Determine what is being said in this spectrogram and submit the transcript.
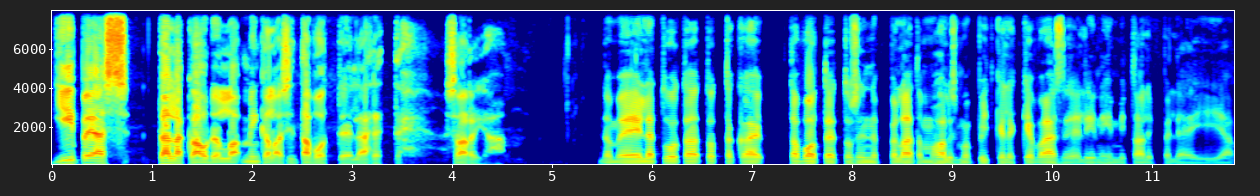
JPS tällä kaudella, minkälaisin tavoitteen lähdette sarjaan? No meillä tuota, totta kai tavoitteet on sinne pelata mahdollisimman pitkälle kevääseen, eli niihin mitalipeleihin ja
